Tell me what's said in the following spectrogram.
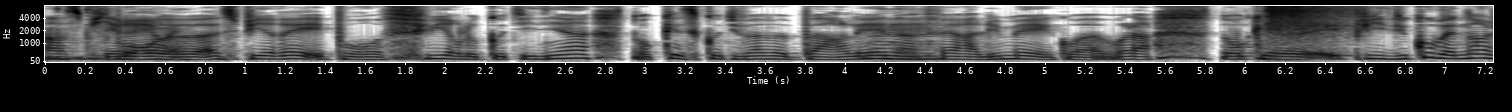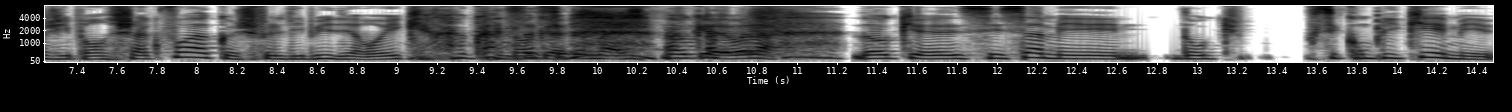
inspirer pour, inspirer et pour fuir le quotidien. Donc qu'est-ce que tu vas me parler d'un hmm. fer allumé quoi voilà. Donc et puis du coup maintenant j'y pense chaque fois que je fais le début d'héroïque donc c'est dommage. donc voilà. Donc c'est ça mais donc c'est compliqué, mais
